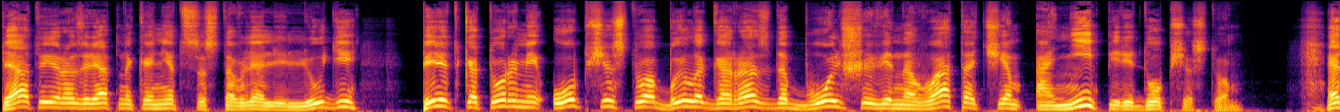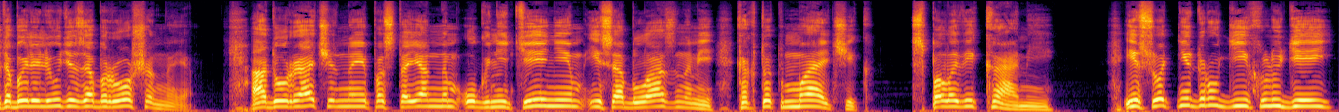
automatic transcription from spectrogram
Пятый разряд, наконец, составляли люди, перед которыми общество было гораздо больше виновато, чем они перед обществом. Это были люди заброшенные, одураченные постоянным угнетением и соблазнами, как тот мальчик с половиками, и сотни других людей –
